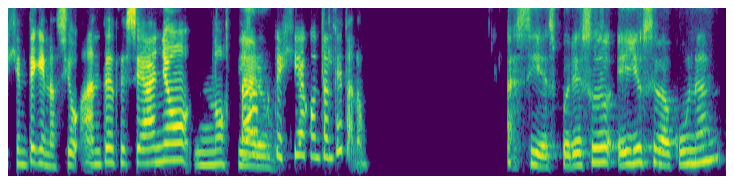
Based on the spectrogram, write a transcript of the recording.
gente que nació antes de ese año no está Claro. protegida contra el tétano. Así es, por eso ellos se vacunan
